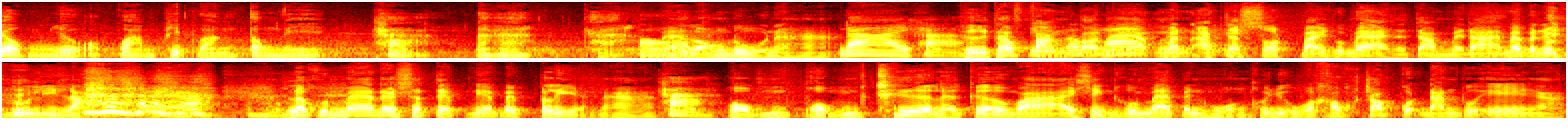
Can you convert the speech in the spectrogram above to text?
จมอยู่กับความผิดหวังตรงนี้ค่ะนะคะ ค่ะอ๋อแม่ลองดูนะฮะ ได้ค่ะ คือถ้าฟังดีตอนเนี้ยกๆมันอาจจะสดไปคุณแม่อาจจะจำไม่ได้ ไม่เป็นไรดูลีลาแม่ฮะแล้วคุณแม่ได้ step เนี้ยไปเปลี่ยนนะค่ะผมผมเชื่อเหลือเกินว่าไอ้สิ่งที่คุณแม่เป็นห่วงเขาอยู่ว่าเขาชอบกดดันตัวเองอะ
